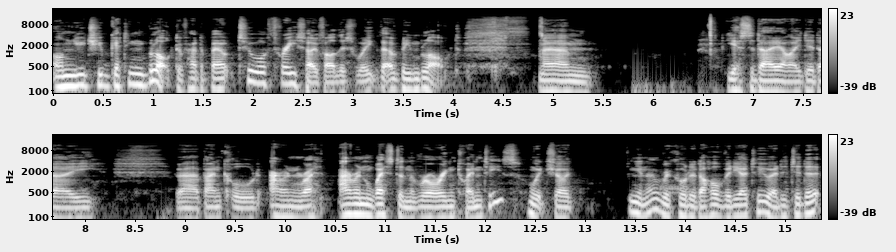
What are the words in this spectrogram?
on YouTube getting blocked. I've had about two or three so far this week that have been blocked. Um, yesterday I did a uh, band called Aaron, Re Aaron West and the Roaring Twenties which I you know, recorded a whole video too, edited it,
